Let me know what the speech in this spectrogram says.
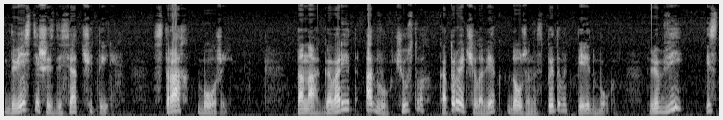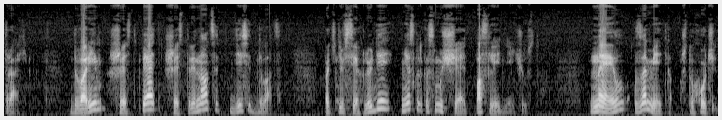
264. Страх Божий. Танах говорит о двух чувствах, которые человек должен испытывать перед Богом. Любви и страхе. Дворим 6.5, 6.13, 10.20. Почти всех людей несколько смущает последнее чувство. Нейл заметил, что хочет,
